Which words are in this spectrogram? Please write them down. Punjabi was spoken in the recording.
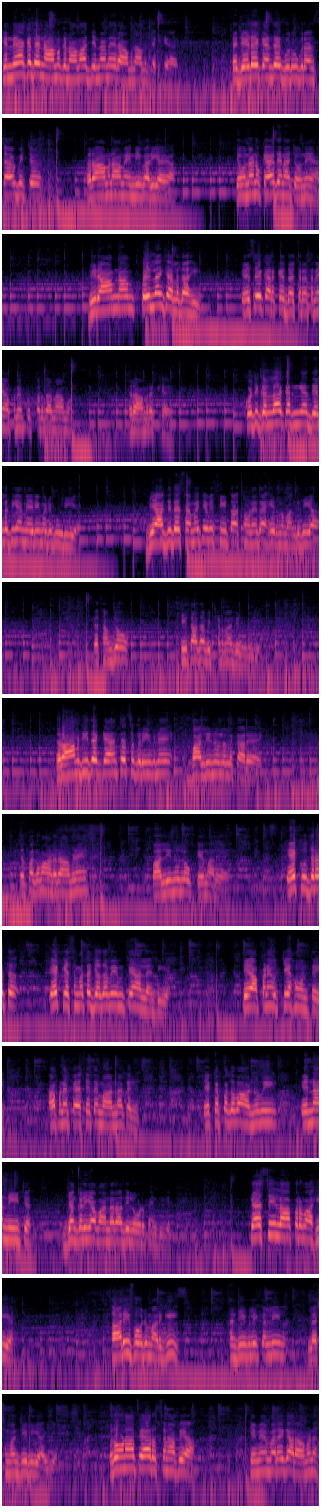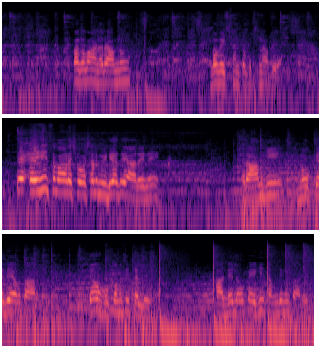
ਕਿੰਨਿਆਂ ਕਦੇ ਨਾਮ ਗਨਾਵਾ ਜਿਨ੍ਹਾਂ ਨੇ ਰਾਮ ਨਾਮ ਚੱਕਿਆ ਹੈ? ਤੇ ਜਿਹੜੇ ਕਹਿੰਦੇ ਗੁਰੂ ਗ੍ਰੰਥ ਸਾਹਿਬ ਵਿੱਚ ਰਾਮ ਨਾਮ ਇੰਨੀ ਵਾਰੀ ਆਇਆ, ਤੇ ਉਹਨਾਂ ਨੂੰ ਕਹਿ ਦੇਣਾ ਚਾਹੁੰਦੇ ਆ ਵੀ ਰਾਮ ਨਾਮ ਪਹਿਲਾਂ ਹੀ ਚੱਲਦਾ ਸੀ। ਇਸੇ ਕਰਕੇ ਦਸ਼ਰਥ ਨੇ ਆਪਣੇ ਪੁੱਤਰ ਦਾ ਨਾਮ ਰਾਮ ਰੱਖਿਆ ਹੈ। ਕੁਝ ਗੱਲਾਂ ਕਰਨੀਆਂ ਦਿਲ ਦੀਆਂ ਮੇਰੀ ਮਜਬੂਰੀ ਹੈ। ਜੇ ਅੱਜ ਦੇ ਸਮੇਂ 'ਚ ਵੀ ਸੀਤਾ ਸੋਨੇ ਦਾ ਹਿਰਨ ਮੰਗਦੀ ਆ, ਤੇ ਸਮਝੋ ਸੀਤਾ ਦਾ ਵਿਛੜਨਾ ਜ਼ਰੂਰੀ ਹੈ। ਰਾਮ ਜੀ ਦੇ ਕਹਿਣ ਤੇ ਸੁਗਰੀਵ ਨੇ ਬਾਲੀ ਨੂੰ ਲਲਕਾਰਿਆ ਹੈ ਤੇ ਭਗਵਾਨ ਰਾਮ ਨੇ ਬਾਲੀ ਨੂੰ ਲੋਕੇ ਮਾਰਿਆ ਹੈ ਇਹ ਕੁਦਰਤ, ਇਹ ਕਿਸਮਤ ਜਦੋਂ ਵੀ ਇਮਤਿਹਾਨ ਲੈਂਦੀ ਹੈ ਤੇ ਆਪਣੇ ਉੱਚੇ ਹੋਣ ਤੇ ਆਪਣੇ ਪੈਸੇ ਤੇ ਮਾਣ ਨਾ ਕਰੀ। ਇੱਕ ਭਗਵਾਨ ਨੂੰ ਵੀ ਇਹਨਾਂ ਨੀਚ ਜੰਗਲੀਆਂ ਵਾਨਰਾਂ ਦੀ ਲੋੜ ਪੈਂਦੀ ਹੈ ਕੈਸੀ ਲਾਪਰਵਾਹੀ ਹੈ ਸਾਰੀ ਫੌਜ ਮਰ ਗਈ ਸੰਜੀਵਲੀ ਕੱਲੀ ਲక్ష్మణ ਜੀ ਲਈ ਆਈ ਹੈ ਰੋਣਾ ਪਿਆ, ਰੁੱਸਣਾ ਪਿਆ। ਕਿਵੇਂ ਮਰੇਗਾ ਰਾਵਣ ਭਗਵਾਨ ਰਾਮ ਨੂੰ ਭਵਿਸ਼ਣ ਤੋਂ ਪੁੱਛਣਾ ਪਿਆ। ਤੇ ਇਹੀ ਸਵਾਲ ਸੋਸ਼ਲ ਮੀਡੀਆ ਤੇ ਆ ਰਹੇ ਨੇ। ਰਾਮ ਜੀ ਮੌਕੇ ਦੇ ਅਵਤਾਰ ਸੀ ਤੇ ਉਹ ਹੁਕਮ 'ਚ ਚੱਲੇ। ਸਾਡੇ ਲੋਕ ਇਹੀ ਸਮਝ ਨਹੀਂ ਪਾ ਰਹੇ।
